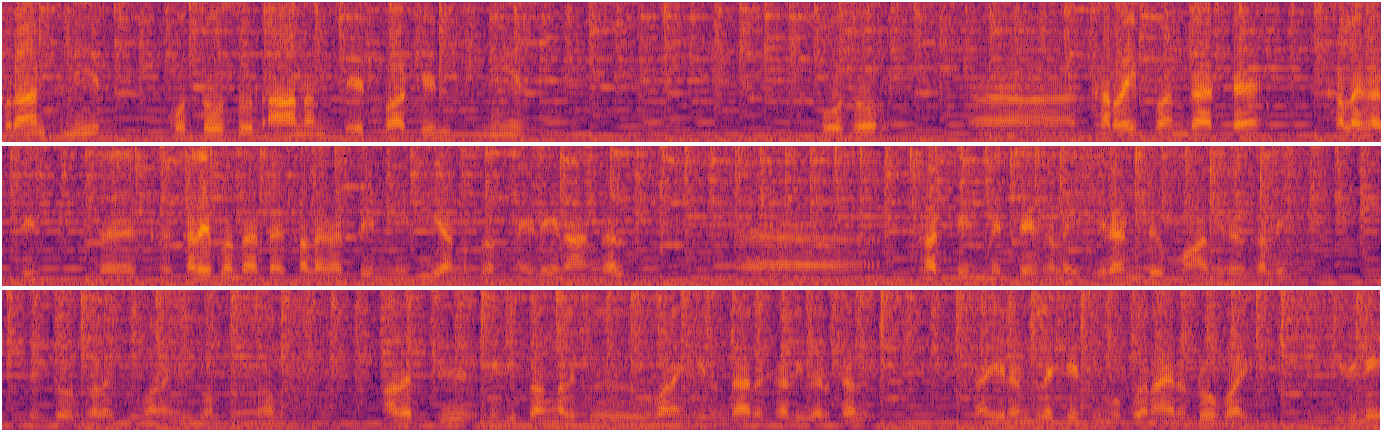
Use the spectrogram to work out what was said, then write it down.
பிரான்ஸ் நீஸ் கொத்தோசூர் ஆனந்த் ஏற்பாட்டில் நீஸ் கோசூர் கரைப்பந்தாட்ட கழகத்தின் இந்த கரைப்பந்தாட்ட கழகத்தின் நிதி அனுசரணையிலே நாங்கள் கட்டில் மெத்தைகளை இரண்டு மாவீரர்களின் பெற்றோர்களுக்கு வழங்கி கொண்டிருந்தோம். அதற்கு நிதி பங்களிப்பு வழங்கியிருந்தார்கள் இவர்கள். இரண்டு லட்சத்தி முப்பதாயிரம் ரூபாய். இதிலே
